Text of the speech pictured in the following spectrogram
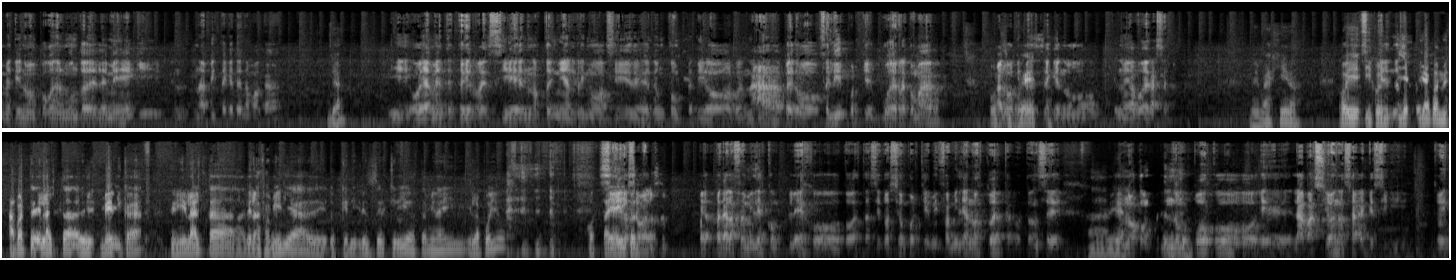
metiendo un poco en el mundo del MX, una pista que tenemos acá. Ya. Y obviamente estoy recién, no estoy ni al ritmo así de, un competidor, nada, pero feliz porque pude retomar algo que pensé que no, que no iba a poder hacer. Me imagino. Oye, y ya, con, aparte del alta de médica, ¿tenía el alta de la familia, de tus, seres queridos también ahí, el apoyo? para, la familia es complejo toda esta situación porque mi familia no es tuerca, pues, entonces ah, no comprendo un poco eh, la pasión, o sea, que si...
